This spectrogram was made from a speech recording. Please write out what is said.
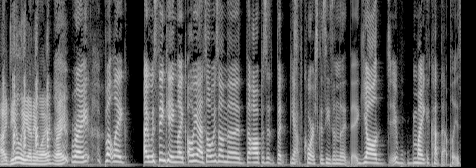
Ideally, anyway, right? right? But like I was thinking like, oh yeah, it's always on the the opposite, but yeah, of course cuz he's in the, the- y'all Mike cut that please.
